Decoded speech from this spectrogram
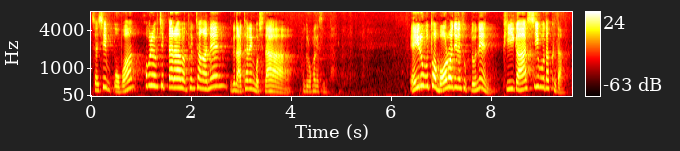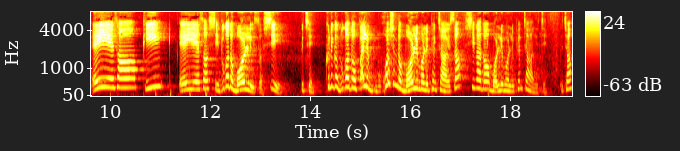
자, 15번. 허블의 법칙 따라 팽창하는 이거 나타낸 것이다. 보도록 하겠습니다. A로부터 멀어지는 속도는 B가 C보다 크다. A에서 B, A에서 C. 누가 더 멀리 있어? C. 그치? 그러니까 누가 더 빨리, 훨씬 더 멀리 멀리 팽창하겠어? C가 더 멀리 멀리 팽창하겠지. 그쵸?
